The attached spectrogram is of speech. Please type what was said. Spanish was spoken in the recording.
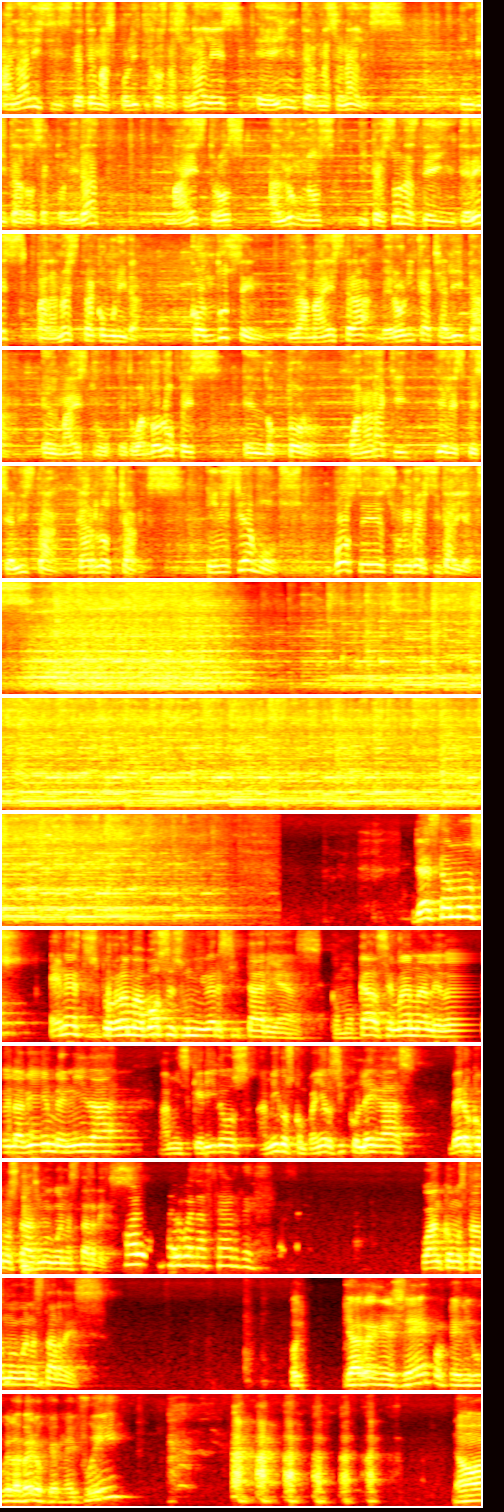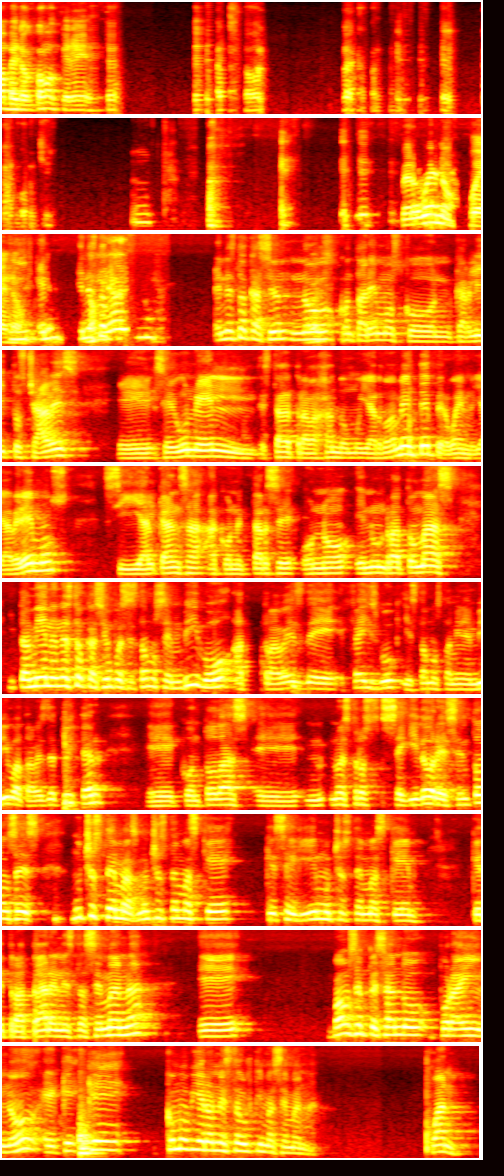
Análisis de temas políticos nacionales e internacionales. Invitados de actualidad, maestros, alumnos y personas de interés para nuestra comunidad. Conducen la maestra Verónica Chalita, el maestro Eduardo López, el doctor Juan Araque y el especialista Carlos Chávez. Iniciamos Voces Universitarias. Ya estamos en este programa Voces Universitarias. Como cada semana le doy la bienvenida a mis queridos amigos, compañeros y colegas. Vero, ¿cómo estás? Muy buenas tardes. Hola, ¿qué tal? Buenas tardes. Juan, ¿cómo estás? Muy buenas tardes. Pues ya regresé porque dijo que la Vero que me fui. no, pero ¿cómo crees? Pero bueno, bueno en, esta ocasión, no pues contaremos con Carlitos Chávez. Eh, según él, está trabajando muy arduamente, pero bueno, ya veremos si alcanza a conectarse o no en un rato más. Y también en esta ocasión, pues estamos en vivo a través de Facebook y estamos también en vivo a través de Twitter. Eh, con todas eh, nuestros seguidores. Entonces, muchos temas, muchos temas que, que seguir, muchos temas que, que, tratar en esta semana. Eh, vamos empezando por ahí, ¿no? ¿qué, qué, cómo vieron esta última semana? Juan.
